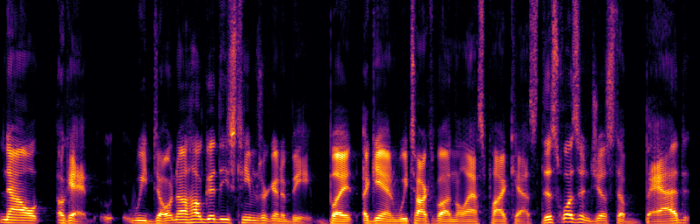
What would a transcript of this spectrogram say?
Now, okay, we don't know how good these teams are going to be, but again, we talked about in the last podcast. This wasn't just a bad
